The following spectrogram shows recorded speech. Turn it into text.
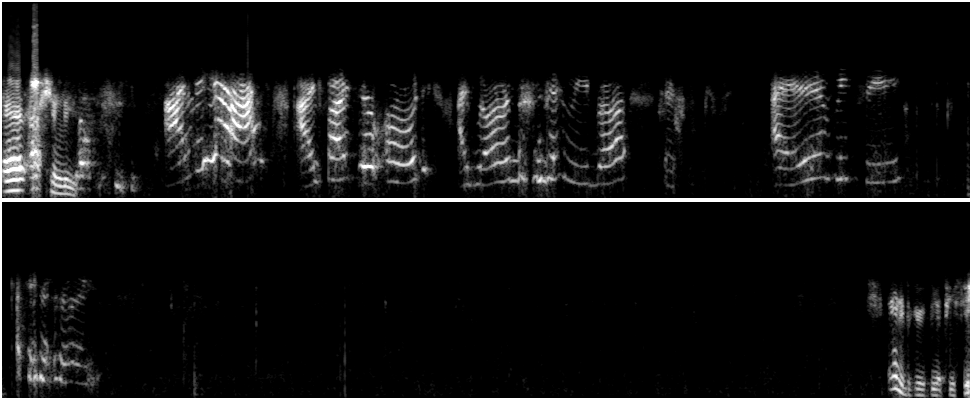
And action, Lee. I'm young. I'm five years old. I learned the reader. ABC. Any degree would be a PC.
